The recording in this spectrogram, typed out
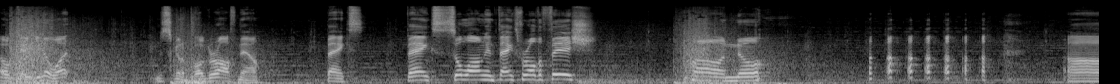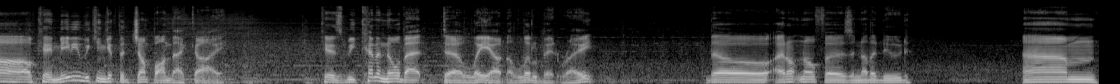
Okay, you know what? I'm just gonna bugger off now. Thanks. Thanks, so long, and thanks for all the fish! Oh, no. oh, okay, maybe we can get the jump on that guy. Because we kind of know that uh, layout a little bit, right? Though, I don't know if there's another dude. Um,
